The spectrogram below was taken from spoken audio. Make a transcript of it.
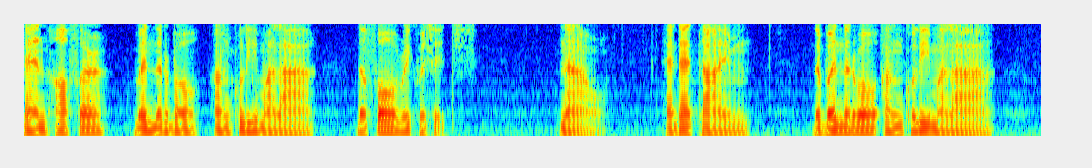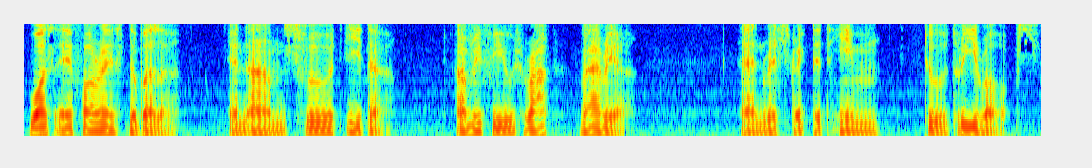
and offer Venerable Angulimala the four requisites. Now, at that time, the Venerable Angulimala was a forest dweller an alms food eater, a refuse rag wearer, and restricted him to three robes.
